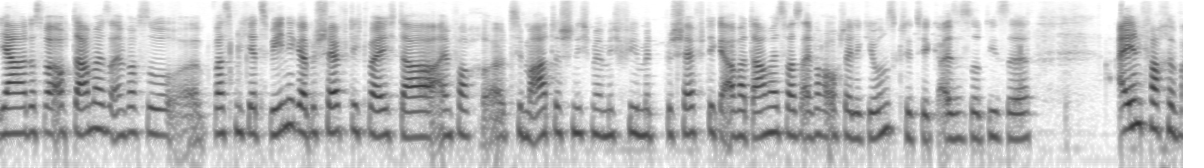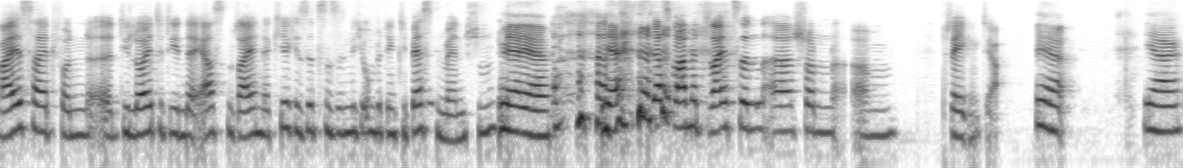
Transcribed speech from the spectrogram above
ja, das war auch damals einfach so, äh, was mich jetzt weniger beschäftigt, weil ich da einfach äh, thematisch nicht mehr mich viel mit beschäftige. Aber damals war es einfach auch Religionskritik. Also so diese einfache Weisheit von äh, die Leute, die in der ersten Reihe in der Kirche sitzen, sind nicht unbedingt die besten Menschen. Ja, ja. ja. das war mit 13 äh, schon ähm, prägend, ja. Ja. Ja,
